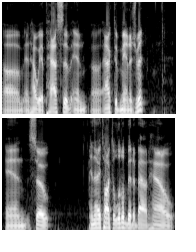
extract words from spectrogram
um, and how we have passive and uh, active management. And so, and then I talked a little bit about how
